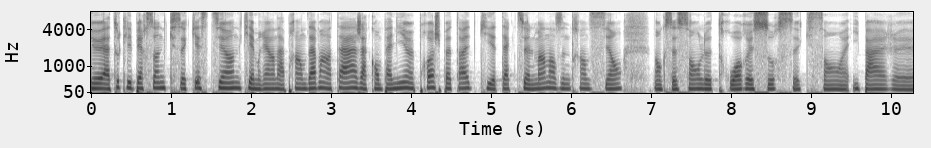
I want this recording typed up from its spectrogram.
à toutes les personnes qui se questionnent, qui aimeraient en apprendre davantage, accompagner un proche peut-être qui est actuellement dans une transition. Donc, ce sont là, trois ressources qui sont euh, hyper, euh,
